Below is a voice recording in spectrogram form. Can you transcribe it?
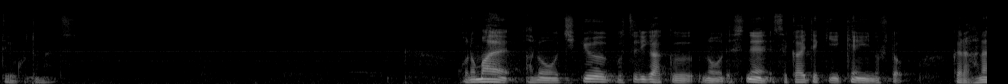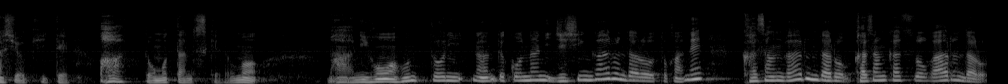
ていうことなんです。この前あの地球物理学のですね世界的権威の人から話を聞いてああと思ったんですけれどもまあ日本は本当になんでこんなに地震があるんだろうとかね火山があるんだろう火山活動があるんだろ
